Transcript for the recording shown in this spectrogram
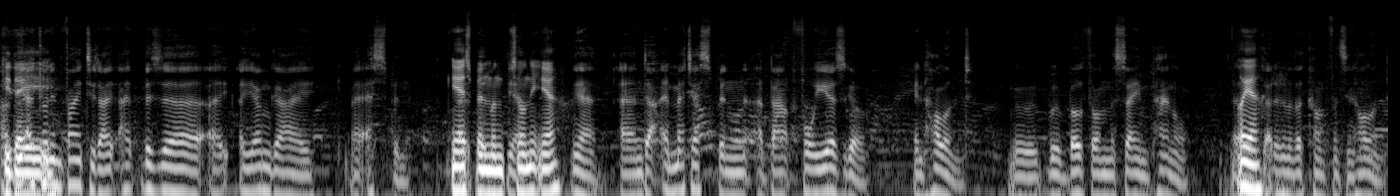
Oh, did yeah, I got invited. I, I there's a, a, a young guy, uh, Espen. uh, Ben that- Montoni. Yeah. Yeah, and uh, I met Espen about four years ago in Holland. We were, we were both on the same panel. Oh, yeah. At another conference in Holland,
